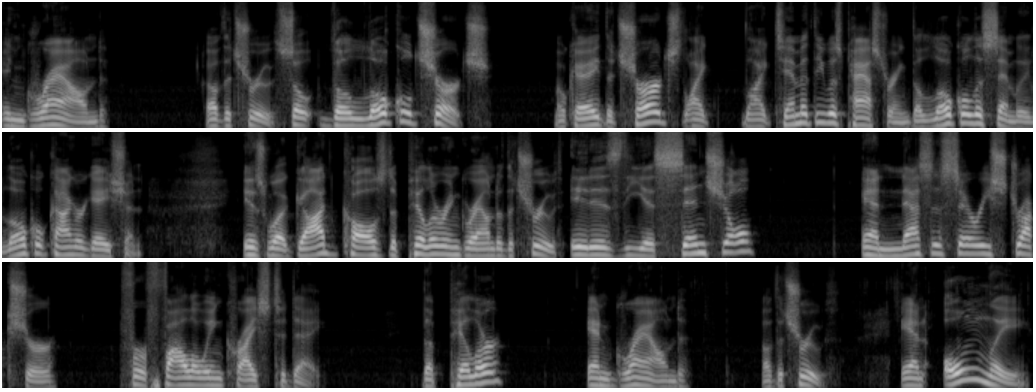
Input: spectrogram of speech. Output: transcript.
and ground of the truth. So the local church, okay, the church like like Timothy was pastoring, the local assembly, local congregation, is what God calls the pillar and ground of the truth. It is the essential and necessary structure for following Christ today. The pillar and ground of the truth. And only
